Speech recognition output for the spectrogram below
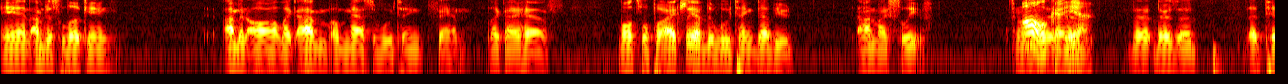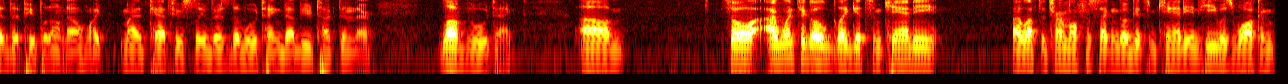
and I'm just looking. I'm in awe. Like I'm a massive Wu Tang fan. Like I have multiple. Po- I actually have the Wu Tang W on my sleeve. Oh, okay, there's, yeah. There's a a tidbit people don't know. Like my tattoo sleeve, there's the Wu Tang W tucked in there. Love the Wu Tang. Um, so I went to go like get some candy. I left the terminal for a second, go get some candy, and he was walking.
